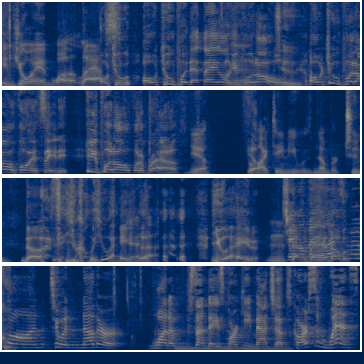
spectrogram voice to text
enjoy him while it lasts. O2, O2 put that thing on, he put on. two. O2 put on for his city. He put on for the Browns. Yeah. For Yep. my team, he was number two. No, you, go- you a hater. you a hater. Mm. That's a Gentlemen, bad let's number. move Cool. on to another one of Sunday's marquee matchups. Carson Wentz.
